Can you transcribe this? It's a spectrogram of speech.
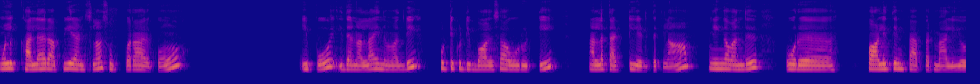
உங்களுக்கு கலர் அப்பியரன்ஸ்லாம் சூப்பராக இருக்கும். இப்போது இதை நல்லா இந்த மாதிரி குட்டி குட்டி பால்ஸாக உருட்டி நல்லா தட்டி எடுத்துக்கலாம். நீங்கள் வந்து ஒரு பாலித்தீன் பேப்பர் மேலேயோ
